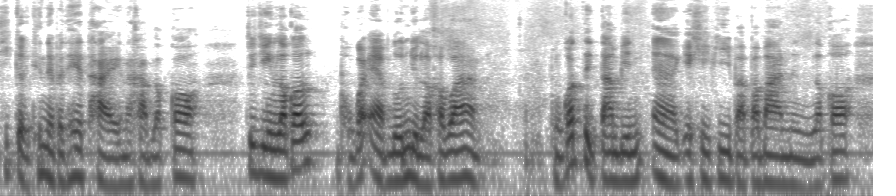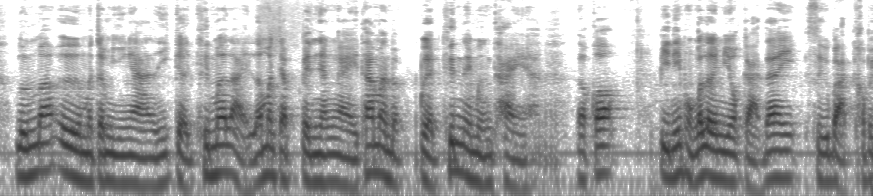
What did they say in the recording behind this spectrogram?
ที่เกิดขึ้นในประเทศไทยนะครับ แล้วก็จริงๆ เราก็ผมก็แอบลุ้นอยู่แล้วครับว่า ผมก็ติดตามบินเอ่อ AKB ประมาณหนึ่ง แล้วก็ลุ้นว่าเออมันจะมีงานนี้เกิดขึ้นเมื่อไหร่ แล้วมันจะเป็นยังไงถ้ามันแบบเปิดขึ้นในเมืองไทยอะแล้วก็ปีนี้ผมก็เลยมีโอกาสได้ซื้อบัตรเข้าไป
